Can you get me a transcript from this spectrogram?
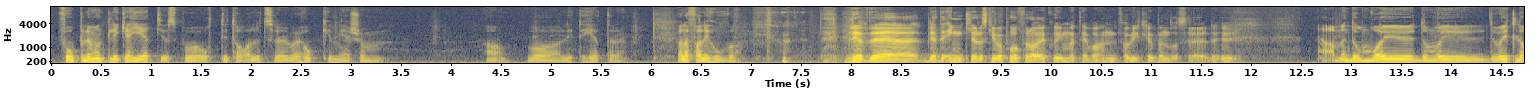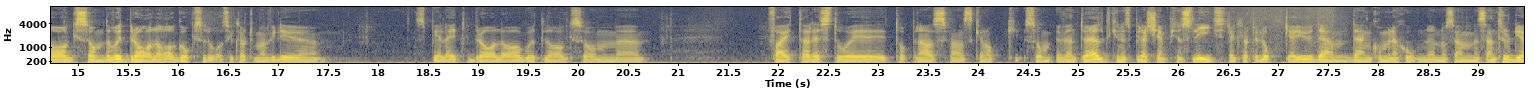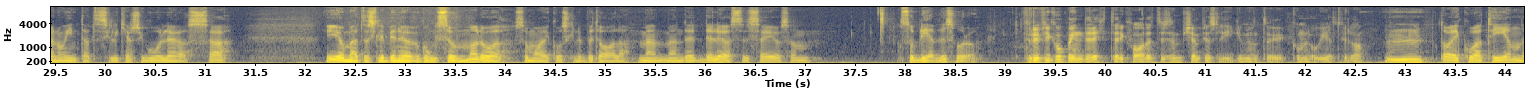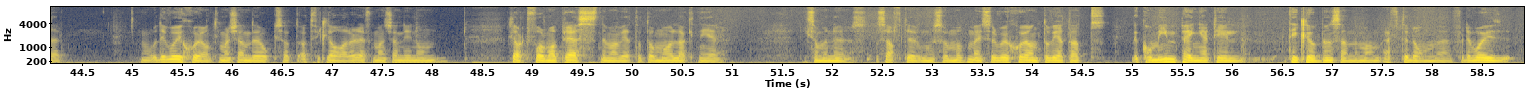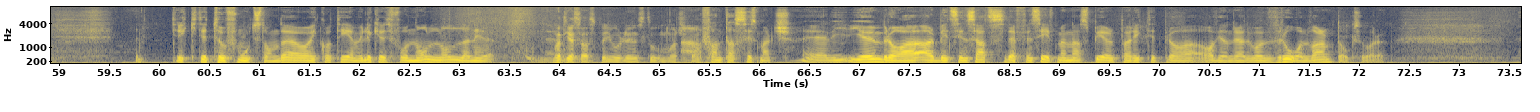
Fotbollen var inte lika het just på 80-talet så det var ju hockey mer som ja, var lite hetare. I alla fall i Hova. Blev det, blev det enklare att skriva på för AIK i och med att det var en favoritklubb ändå? Så där, eller hur? Ja men de var ju, de var ju, det var ju ett lag som, det var ett bra lag också då. Så klart man ville ju spela i ett bra lag och ett lag som eh, fightades då i toppen av Allsvenskan och som eventuellt kunde spela Champions League. Så det är klart det lockar ju den, den kombinationen. Och sen, men sen trodde jag nog inte att det skulle kanske gå att lösa i och med att det skulle bli en övergångssumma då som AIK skulle betala. Men, men det, det löste sig och sen så blev det så då. För du fick hoppa in direkt där i kvalet till Champions League om jag inte kommer ihåg helt fel va? Mm, ett AIK Aten där. Och det var ju skönt. Man kände också att, att vi klarade det. För man kände ju någon klart form av press när man vet att de har lagt ner liksom en saftig övergångssumma på mig. Så det var ju skönt att veta att det kom in pengar till, till klubben sen när man, efter dem. För det var ju ett riktigt tuff motstånd där, AIK Aten. Vi lyckades få 0-0 där nere. Mattias Asper gjorde en stor match Ja, fantastisk match. Eh, Vi gör en bra arbetsinsats defensivt men Asper gör ett par riktigt bra avgörande. Det var vrålvarmt också var det.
